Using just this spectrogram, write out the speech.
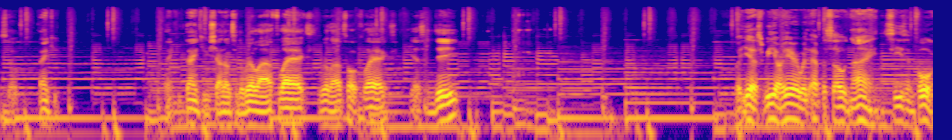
So thank you. Thank you, thank you. Shout out to the Real Live Flags, Real Live Talk Flags. Yes, indeed. But yes, we are here with episode 9, season 4.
